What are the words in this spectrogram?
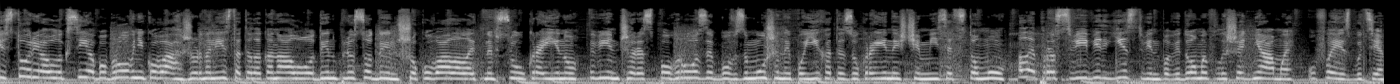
Історія Олексія Бобровнікова, журналіста телеканалу «1 плюс 1», шокувала ледь не всю Україну. Він через погрози був змушений поїхати з України ще місяць тому. Але про свій від'їзд він повідомив лише днями у Фейсбуці.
